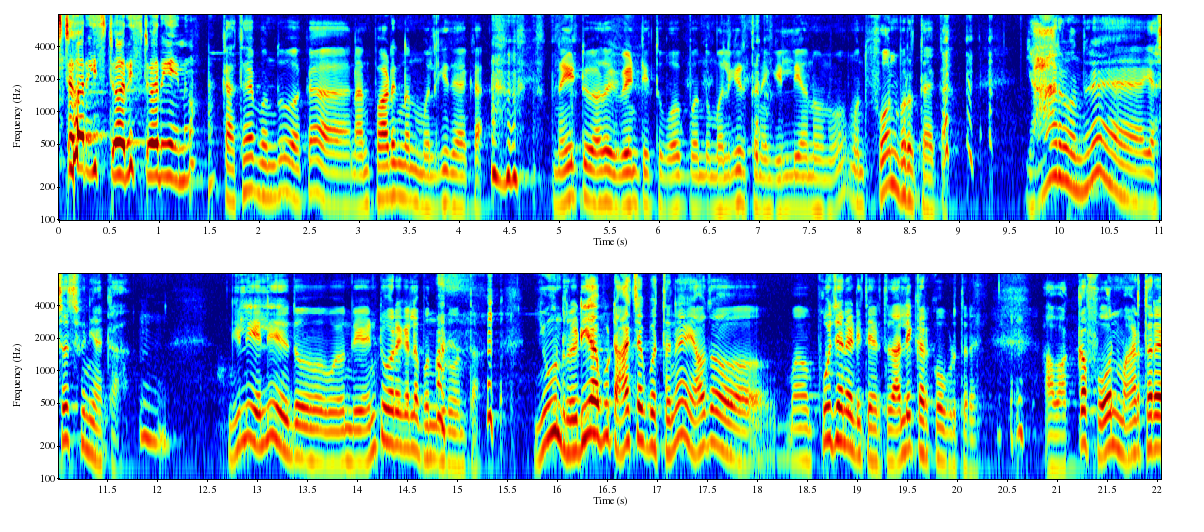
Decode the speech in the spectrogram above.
ಸ್ಟೋರಿ ಸ್ಟೋರಿ ಸ್ಟೋರಿ ಏನು? ಕತೆ ಬಂದು ಅಕ್ಕ ನನ್ನ ಪಾಡಿಗೆ ನಾನು ಮಲಗಿದೆ ಅಕ್ಕ. ನೈಟು ಯಾವುದೋ ಇವೆಂಟ್ ಇತ್ತು ಹೋಗಿ ಬಂದು ಮಲಗಿರ್ತಾನೆ ಗಿಲ್ಲಿ ಅನ್ನೋನು. ಒಂದು ಫೋನ್ ಬರುತ್ತೆ ಅಕ್ಕ. ಯಾರು ಅಂದರೆ ಯಶಸ್ವಿನಿ ಅಕ್ಕ. ಗಿಲ್ಲಿ ಎಲ್ಲಿ ಇದು ಒಂದು ಎಂಟೂವರೆಗೆಲ್ಲ ಬಂದ್ಬಿಡು ಅಂತ. ಇವನು ರೆಡಿ ಆಗ್ಬಿಟ್ಟು ಆಚೆಗೆ ಬರ್ತಾನೆ ಯಾವುದೋ ಪೂಜೆ ನಡೀತಾ ಇರ್ತದೆ ಅಲ್ಲಿ ಕರ್ಕೋಗ್ಬಿಡ್ತಾರೆ ಅವ ಅಕ್ಕ ಫೋನ್ ಮಾಡ್ತಾರೆ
